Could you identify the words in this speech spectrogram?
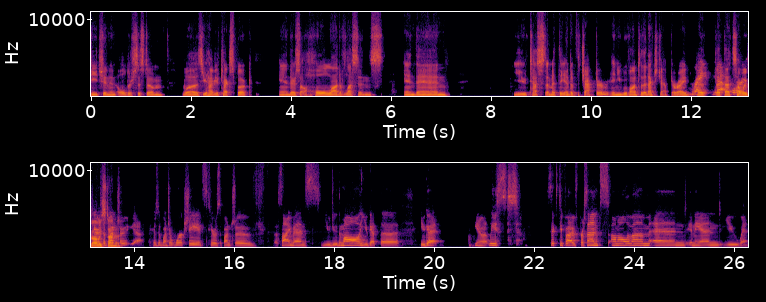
teach in an older system was you have your textbook and there's a whole lot of lessons and then you test them at the end of the chapter and you move on to the next chapter right right. That- that- yeah. that's how we've always done it Of, yeah. Here's a bunch of worksheets. Here's a bunch of assignments. You do them all. You get the, you get, you know, at least 65% on all of them. And in the end, you win.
